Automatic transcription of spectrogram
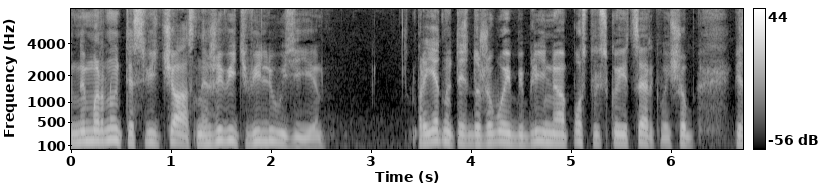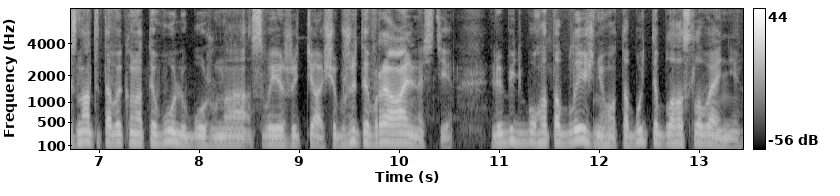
не марнуйте свій час, не живіть в ілюзії. Приєднуйтесь до живої біблійної апостольської церкви, щоб пізнати та виконати волю Божу на своє життя, щоб жити в реальності. Любіть Бога та ближнього та будьте благословенні.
